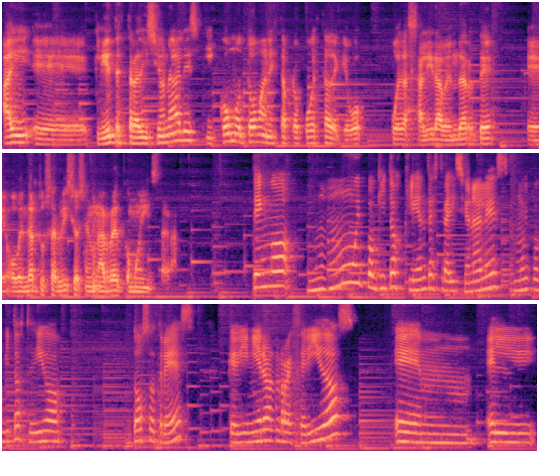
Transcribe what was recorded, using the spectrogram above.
hay eh, clientes tradicionales y cómo toman esta propuesta de que vos puedas salir a venderte eh, o vender tus servicios en una red como Instagram. Tengo muy poquitos clientes tradicionales, muy poquitos, te digo dos o tres, que vinieron referidos. Em, el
